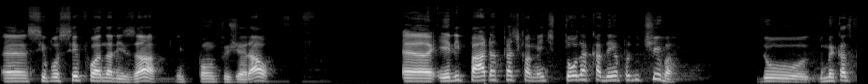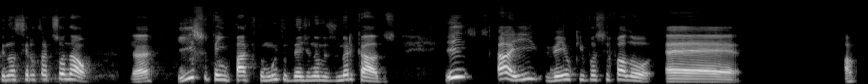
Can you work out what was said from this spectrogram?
é, se você for analisar em ponto geral, uh, ele para praticamente toda a cadeia produtiva do, do mercado financeiro tradicional, né? Isso tem impacto muito grande no número dos mercados. E aí vem o que você falou, é, a,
